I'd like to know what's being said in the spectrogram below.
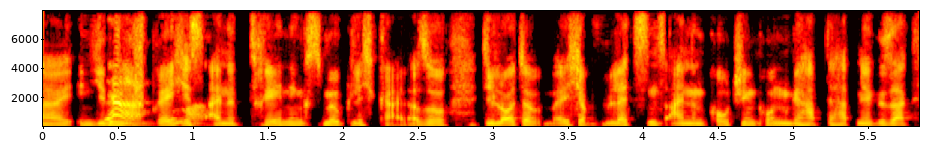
äh, in jedem ja, Gespräch immer. ist eine Trainingsmöglichkeit. Also die Leute, ich habe letztens einen Coaching-Kunden gehabt, der hat mir gesagt,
